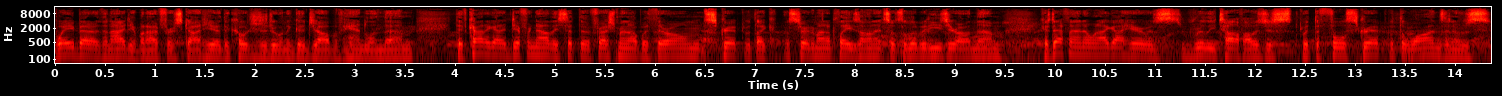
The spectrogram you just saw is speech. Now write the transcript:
way better than I did when I first got here. The coaches are doing a good job of handling them. They've kind of got it different now. They set the freshmen up with their own script with like a certain amount of plays on it, so it's a little bit easier on them. Because definitely, I know when I got here, it was really tough. I was just with the full script with the ones, and it was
